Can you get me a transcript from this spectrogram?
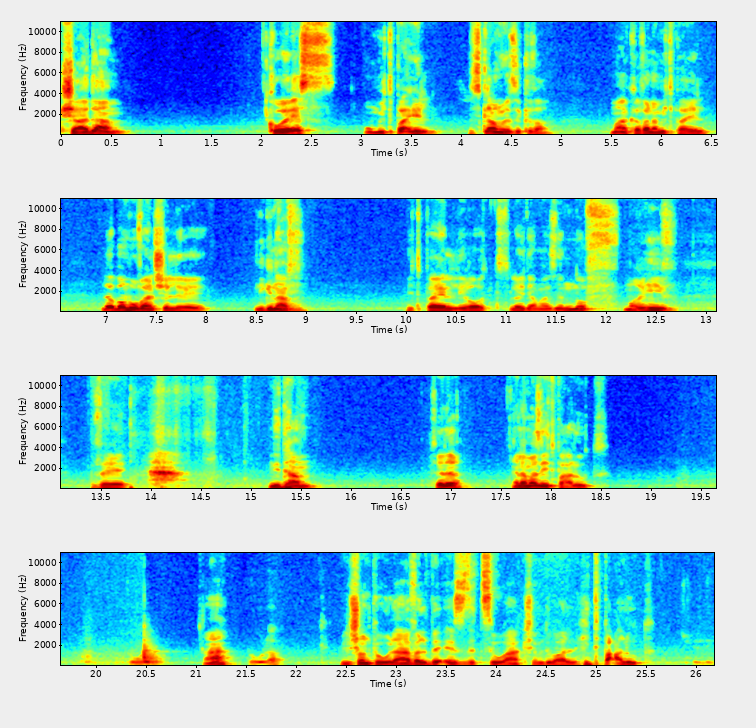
כשאדם כועס, הוא מתפעל. הזכרנו את זה כבר. מה הכוונה מתפעל? לא במובן של אה, נגנב. מתפעל לראות, לא יודע מה, איזה נוף מרהיב ונדהם, בסדר? אלא מה זה התפעלות? פעולה. אה? פעולה. מלשון פעולה, אבל באיזה צורה, כשמדובר על התפעלות, שלילית.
